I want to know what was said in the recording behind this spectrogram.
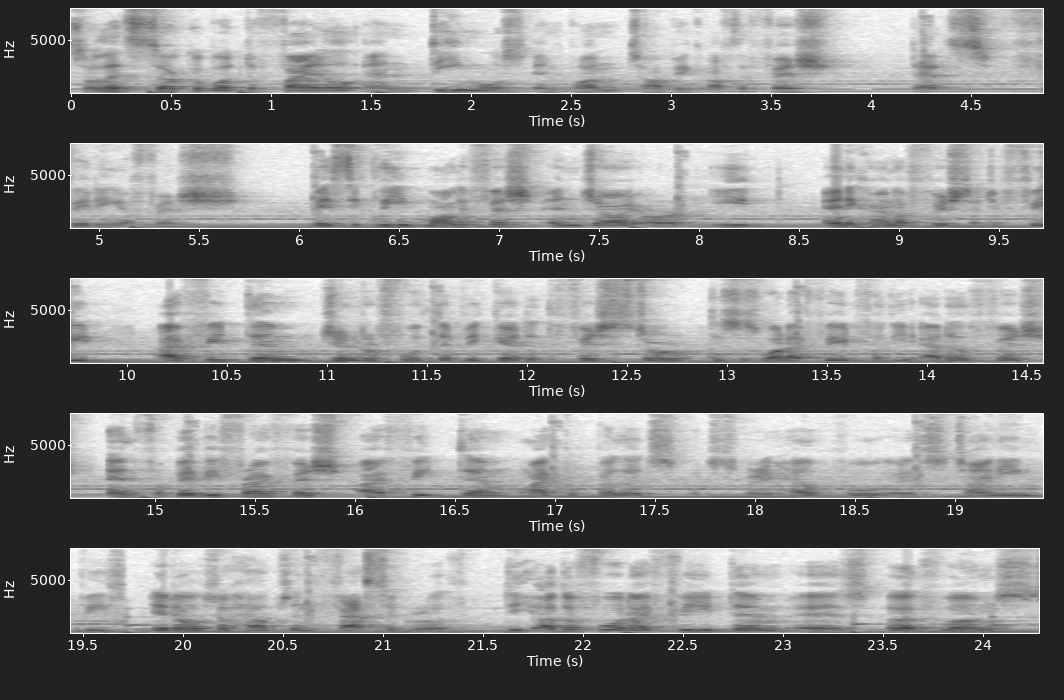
So let's talk about the final and the most important topic of the fish, that's feeding a fish. Basically, mollyfish enjoy or eat any kind of fish that you feed. I feed them general food that we get at the fish store. This is what I feed for the adult fish. And for baby fry fish, I feed them micro pellets, which is very helpful. It's tiny in piece. It also helps in faster growth. The other food I feed them is earthworms.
